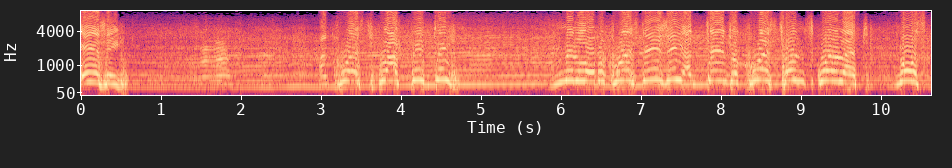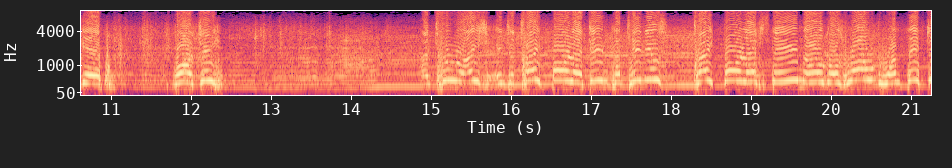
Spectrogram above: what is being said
80 and crest flat 50 middle over crest easy. And danger crest turn square left. No escape. 40 and two right into tight four left. In continues. Tight four left in all goes round. 150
